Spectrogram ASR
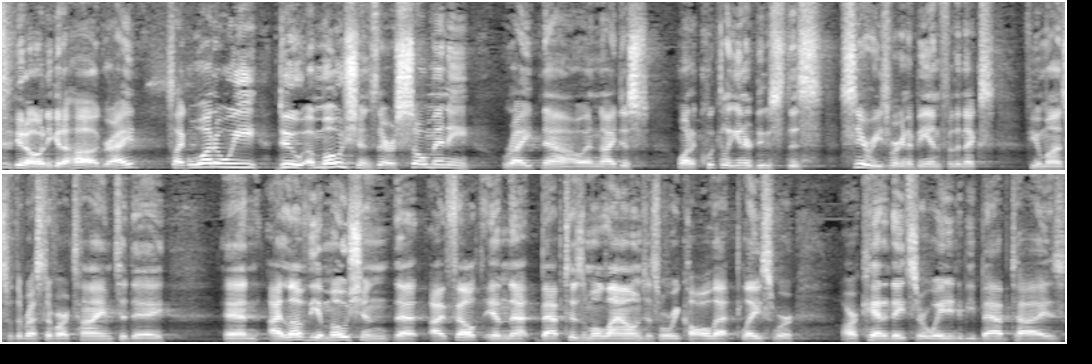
you know, and you get a hug, right? It's like, what do we do? Emotions, there are so many right now. And I just want to quickly introduce this series we're going to be in for the next few months with the rest of our time today. And I love the emotion that I felt in that baptismal lounge. That's where we call that place where our candidates are waiting to be baptized.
